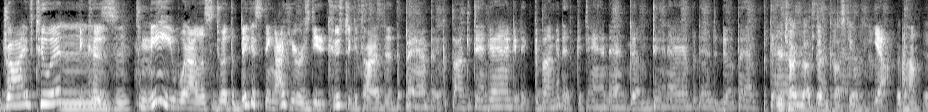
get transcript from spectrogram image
drive to it. Because Mm-hmm. to me, when I listen to it, the biggest thing I hear is the acoustic guitar. The the bam big bang dan dun dun bam b. you're talking about Been Caught Stealing now. Yeah, Okay. uh-huh. yeah,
